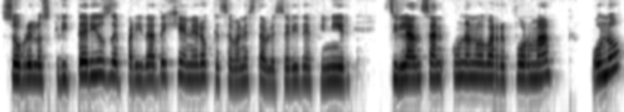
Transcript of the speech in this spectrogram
sobre los criterios de paridad de género que se van a establecer y definir si lanzan una nueva reforma o no.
